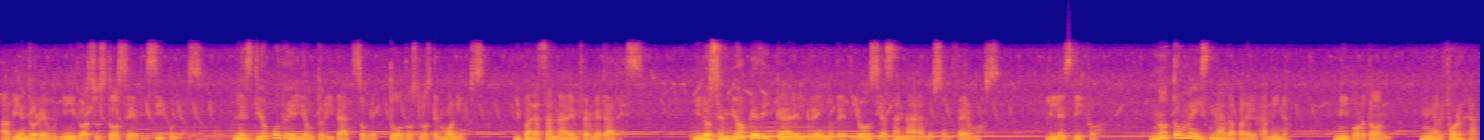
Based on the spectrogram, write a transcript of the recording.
Habiendo reunido a sus doce discípulos, les dio poder y autoridad sobre todos los demonios y para sanar enfermedades y los envió a predicar el reino de Dios y a sanar a los enfermos. Y les dijo, no toméis nada para el camino, ni bordón, ni alforja,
